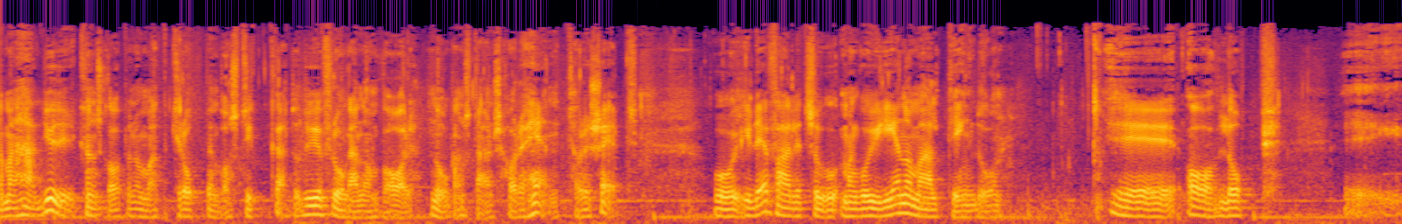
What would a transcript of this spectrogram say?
Ja, man hade ju kunskapen om att kroppen var styckad och då är ju frågan om var någonstans har det hänt, har det skett? Och i det fallet så man går ju igenom allting då. Eh, avlopp, eh,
